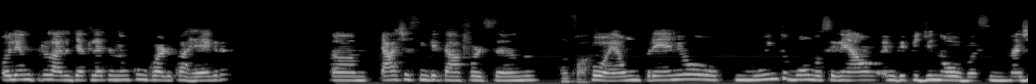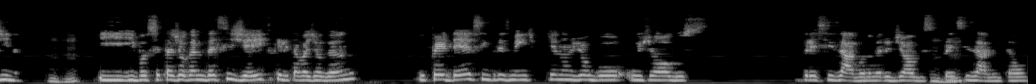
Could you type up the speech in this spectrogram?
olhando para o lado de atleta, não concordo com a regra. Um, acho assim que ele tava forçando. Concordo. Pô, é um prêmio muito bom você ganhar um MVP de novo, assim, imagina. Uhum. E, e, você tá jogando desse jeito que ele tava jogando e perder simplesmente porque não jogou os jogos precisava, o número de jogos uhum. precisava. Então,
